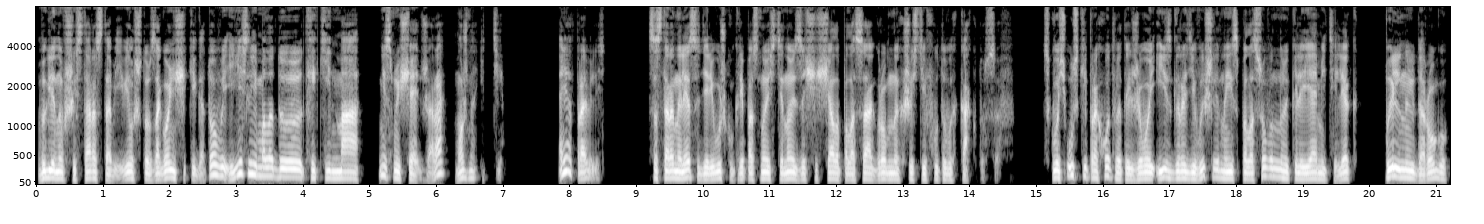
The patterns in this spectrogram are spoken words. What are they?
Выглянувший староста объявил, что загонщики готовы, и если молодую Тхекинма не смущает жара, можно идти. Они отправились. Со стороны леса деревушку крепостной стеной защищала полоса огромных шестифутовых кактусов. Сквозь узкий проход в этой живой изгороди вышли на исполосованную колеями телег пыльную дорогу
